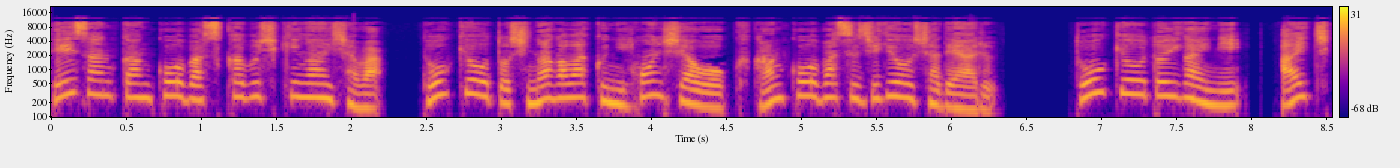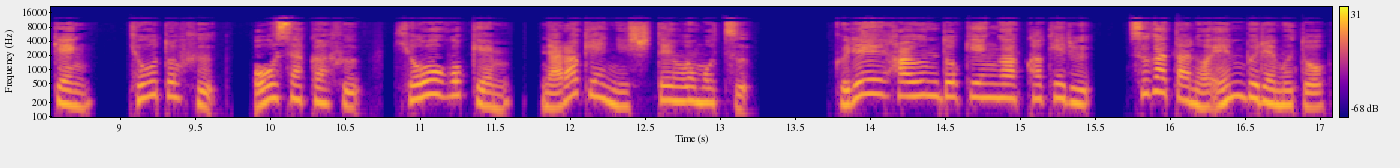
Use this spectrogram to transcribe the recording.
低産観光バス株式会社は、東京都品川区に本社を置く観光バス事業者である。東京都以外に、愛知県、京都府、大阪府、兵庫県、奈良県に支店を持つ。グレーハウンド犬がかける姿のエンブレムと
